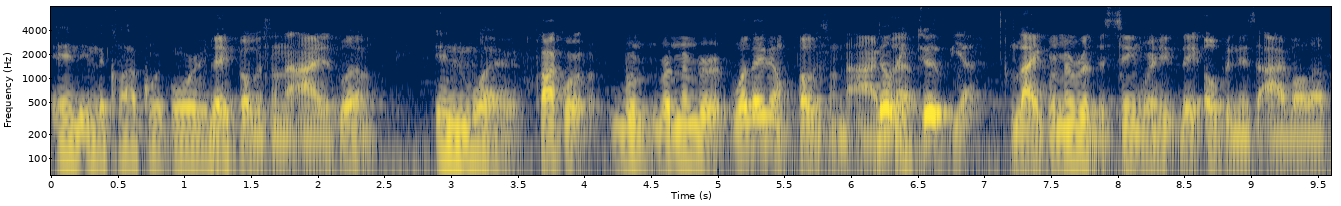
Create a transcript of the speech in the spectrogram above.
and in the Clockwork Orange. they focus on the eye as well. in where? Clockwork. Remember? Well, they don't focus on the eye. No, they do. Yeah. Like remember the scene where he, they opened his eyeball up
